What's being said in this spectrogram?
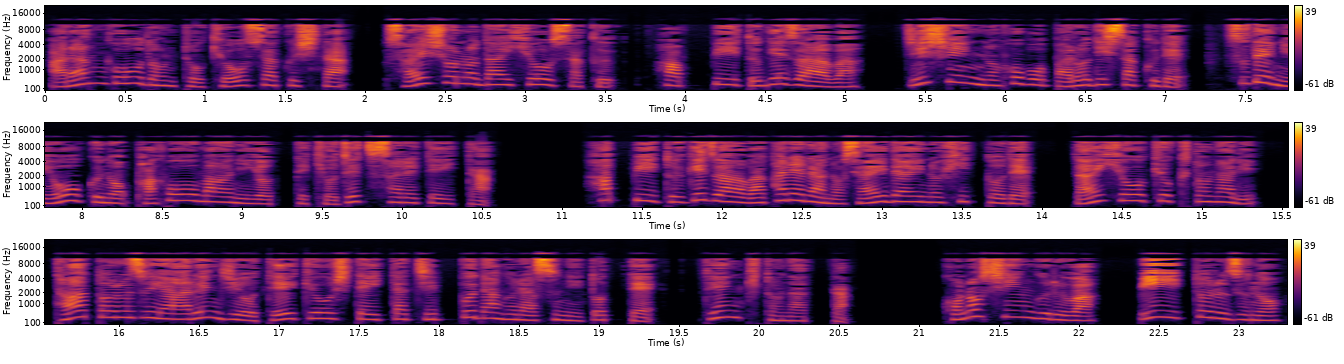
アラン・ゴードンと共作した最初の代表作、ハッピートゥゲザーは自身のほぼパロディ作で、すでに多くのパフォーマーによって拒絶されていた。ハッピートゥゲザーは彼らの最大のヒットで代表曲となり、タートルズやアレンジを提供していたチップ・ダグラスにとって転機となった。このシングルはビートルズの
